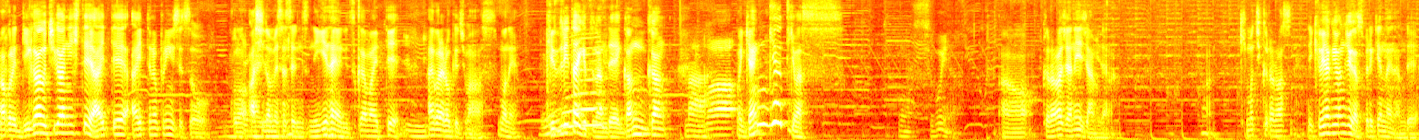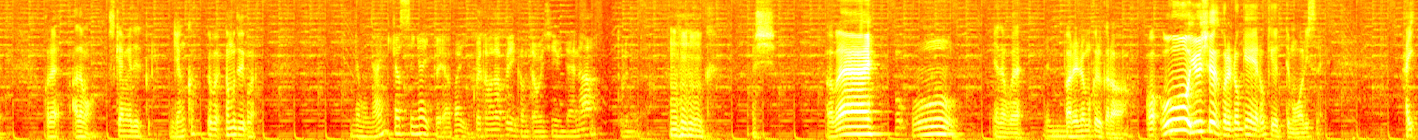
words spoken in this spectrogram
あこれディガー内側にして相手相手のプリンセスをこの足止めさせ逃げないように捕まえてはいこれロケ打ちます。もうね削り対決なんでガンガン、まあ。わまあ、ギャンギャンってきます。ーもうすごいな。あのクララじゃねえじゃんみたいな、まあ気持ちクララっすね。で940がスペル圏内なんでこれあでもスキャミが出てくる。ギャンかやばい。何も出てこない。でも何かしないとやばいよ。これたまたまプリンかぶったら美味しいみたいな取るのだ よし。危ない。おおいやでもこれバレルも来るから。おおー優秀。これロケロケ打っても終わりっすね。はい。フ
